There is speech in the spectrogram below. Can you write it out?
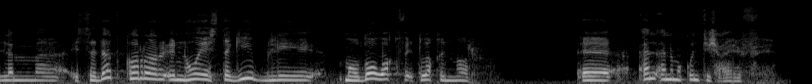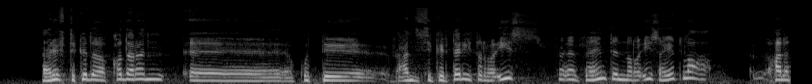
لما السادات قرر إن هو يستجيب لموضوع وقف إطلاق النار آه، قال أنا ما كنتش عارف. عرفت كده قدرا آه، كنت عند سكرتارية الرئيس فهمت إن الرئيس هيطلع على.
